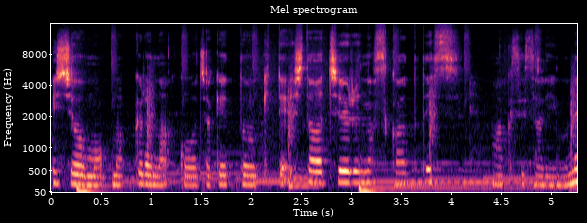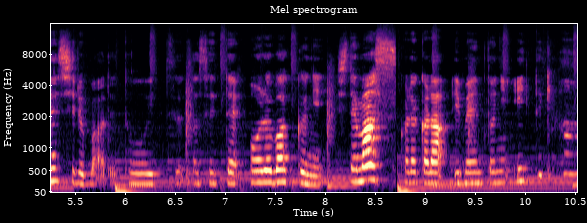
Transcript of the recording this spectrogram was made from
衣装も真っ黒なこうジャケットを着て下はチュールのスカートです。アクセサリーもねシルバーで統一させてオールバックにしてます。これからイベントに行ってきます。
